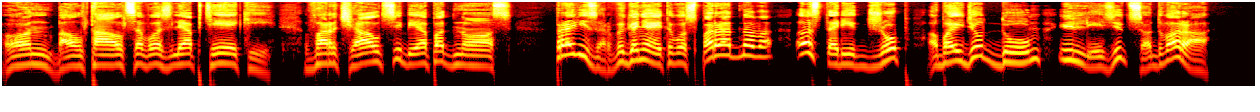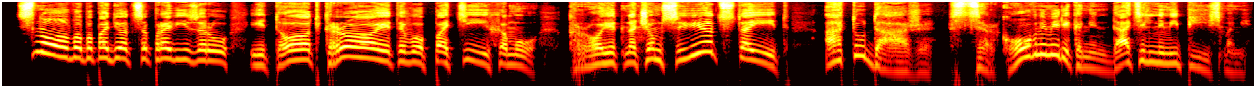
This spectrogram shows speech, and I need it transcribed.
Он болтался возле аптеки, ворчал себе под нос. Провизор выгоняет его с парадного, а старик Джоб обойдет дом и лезет со двора. Снова попадется провизору, и тот кроет его по-тихому, кроет, на чем свет стоит, а туда же, с церковными рекомендательными письмами.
